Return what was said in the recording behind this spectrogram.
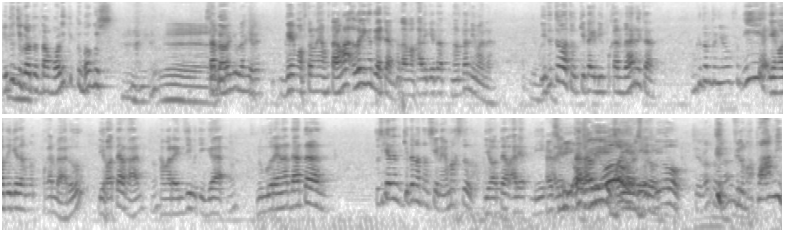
itu juga tentang politik tuh bagus Eh, sebentar lagi berakhir ya Game of Thrones yang pertama, lu inget gak Chan? Pertama kali kita nonton di mana? Itu tuh waktu kita di Pekanbaru Chan. Mungkin nonton Game of Thrones. Iya, yang waktu kita Pekanbaru di hotel kan, sama Renzi bertiga. Nunggu Renat dateng. Terus kita kita nonton Cinemax tuh di hotel area di area HBO kan. kali. Oh iya Oh, di HBO. HBO. Mana? film apaan nih?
